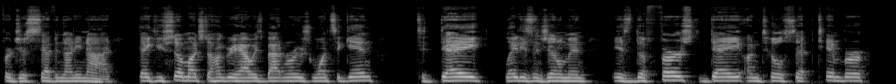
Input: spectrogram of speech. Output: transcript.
for just $7.99. Thank you so much to Hungry Howie's Baton Rouge once again. Today, ladies and gentlemen, is the first day until September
